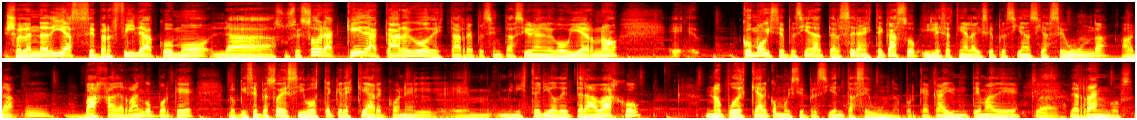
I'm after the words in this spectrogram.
Yolanda Díaz se perfila como la sucesora, queda a cargo de esta representación en el gobierno. eh, como vicepresidenta tercera en este caso, Iglesias tiene la vicepresidencia segunda, ahora Mm. baja de rango porque lo que dice PSOE es si vos te querés quedar con el eh, Ministerio de Trabajo, no podés quedar como vicepresidenta segunda, porque acá hay un tema de, Claro. de rangos.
